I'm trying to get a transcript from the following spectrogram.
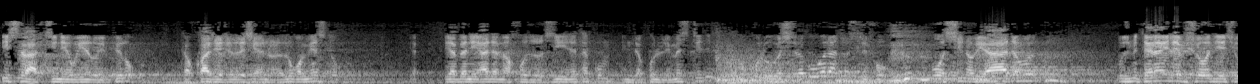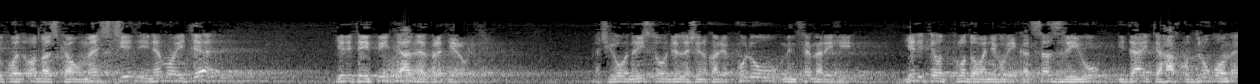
israf čine u jelu i pilu kao kaže je rečeno na drugom mjestu ja bani adama khuzu zinetakum inda kulli mestidi wa kulu washrabu wa la tusrifu. O sinovi adama uzmite najlepšu odjeću kod odlaska u mesjid i nemojte jedite i pijte ali ne pretjerujte. Znači ovo da isto ovdje lešeno kaže kulu min semerihi. Jedite od plodova njegovih kad sazriju i dajte hako drugome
